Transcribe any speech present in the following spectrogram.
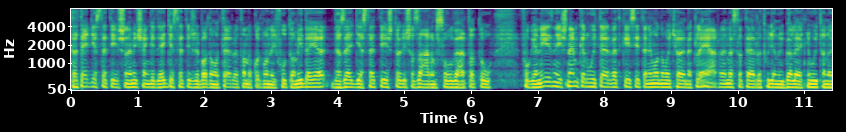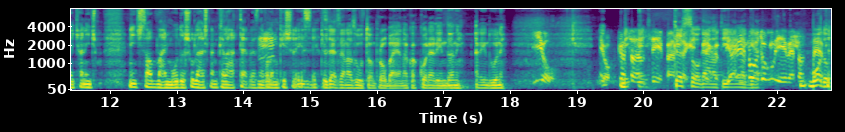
tehát egyeztetésre nem is engedi egyeztetésre, beadom a tervet, annak ott van egy futam ideje, de az egyeztetéstől is az áramszolgáltató fogja nézni, és nem kell új tervet készíteni, mondom, hogy ha ennek lejár, hanem ezt a tervet ugyanúgy be lehet nyújtani, hogyha nincs, nincs szabványmódosulás, nem kell áttervezni hmm. valami kis részét. Úgyhogy ezen az úton próbáljanak akkor elindulni, elindulni. Jó. Jó, köszönöm Mi, szépen. Közszolgálati jelleggel. Boldog új évet. Boldog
